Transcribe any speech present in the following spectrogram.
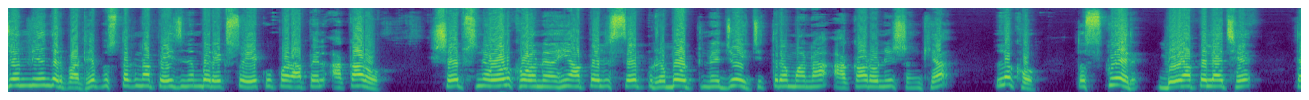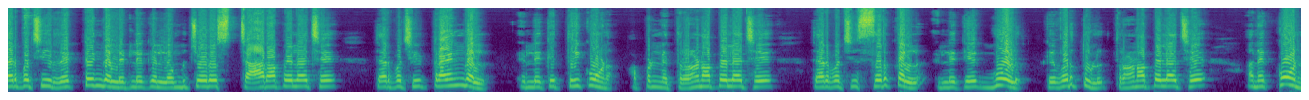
ઝોનની અંદર પાઠ્યપુસ્તકના પેજ નંબર એકસો એક ઉપર આપેલ આકારો શેપ્સને ઓળખો અને અહીં આપેલ શેપ રોબોટને જોઈ ચિત્રમાંના આકારોની સંખ્યા લખો. તો સ્ક્વેર બે આપેલા છે ત્યાર પછી રેક્ટેંગલ એટલે કે લંબચોરસ ચાર આપેલા છે ત્યાર પછી ટ્રાયંગલ એટલે કે ત્રિકોણ આપણને ત્રણ આપેલા છે ત્યાર પછી સર્કલ એટલે કે ગોળ કે વર્તુળ ત્રણ આપેલા છે, અને કોન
